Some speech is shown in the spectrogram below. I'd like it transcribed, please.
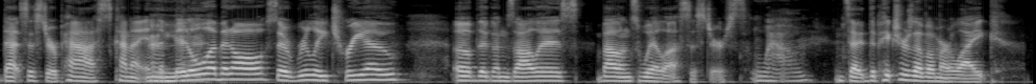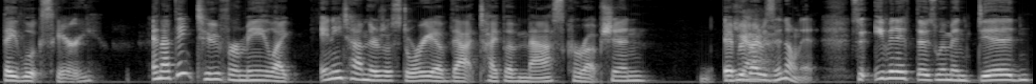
that sister passed kind of in Oh, the yeah. middle of it all. So really trio of the Gonzalez Valenzuela sisters. Wow. And so the pictures of them are like, they look scary. And I think, too, for me, like, anytime there's a story of that type of mass corruption, everybody Yeah. was in on it. So even if those women did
